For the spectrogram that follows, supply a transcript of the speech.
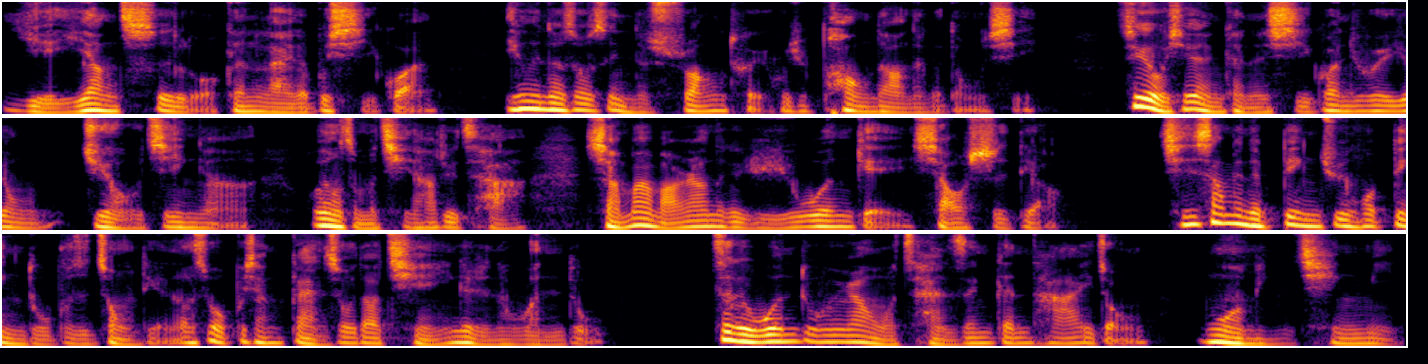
也一样赤裸，跟来的不习惯，因为那时候是你的双腿会去碰到那个东西，所以有些人可能习惯就会用酒精啊，不用什么其他去擦，想办法让那个余温给消失掉。其实上面的病菌或病毒不是重点，而是我不想感受到前一个人的温度，这个温度会让我产生跟他一种。莫名的亲密，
